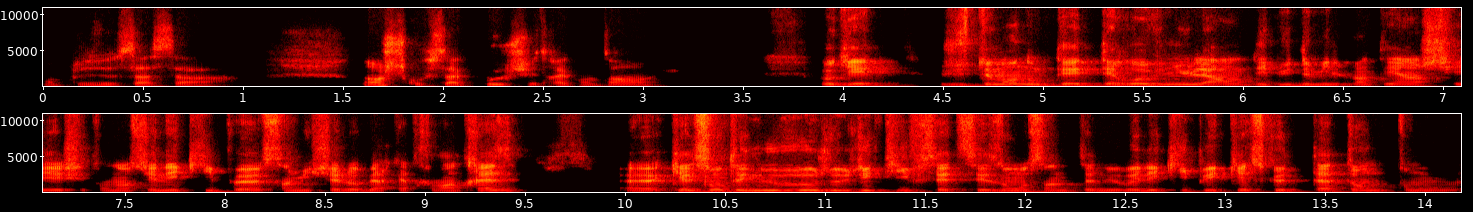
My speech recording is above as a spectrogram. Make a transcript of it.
en plus de ça, ça. Non, je trouve ça cool, je suis très content. Ok, justement, donc tu es, revenu là en début 2021 chez, chez ton ancienne équipe Saint-Michel-Aubert 93. Euh, quels sont tes nouveaux objectifs cette saison au sein de ta nouvelle équipe et qu'est-ce que tu attends de ton,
